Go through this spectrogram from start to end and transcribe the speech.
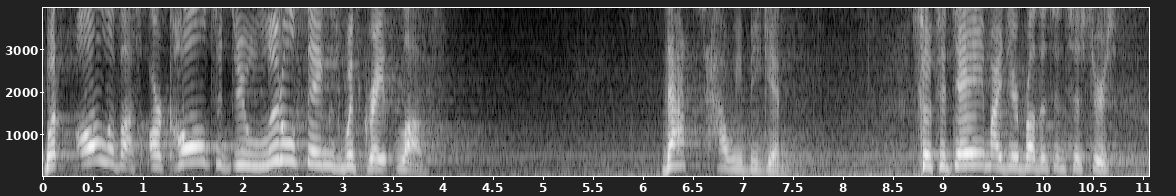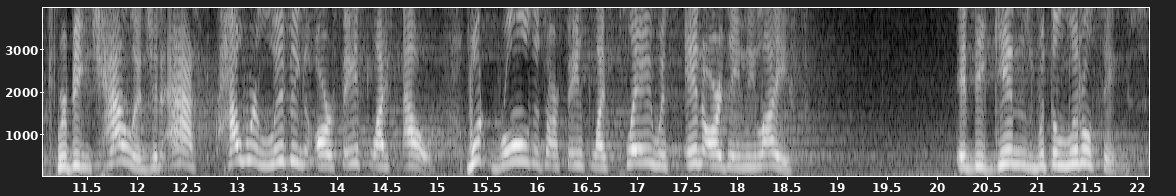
but all of us are called to do little things with great love. That's how we begin. So, today, my dear brothers and sisters, we're being challenged and asked how we're living our faith life out. What role does our faith life play within our daily life? It begins with the little things.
